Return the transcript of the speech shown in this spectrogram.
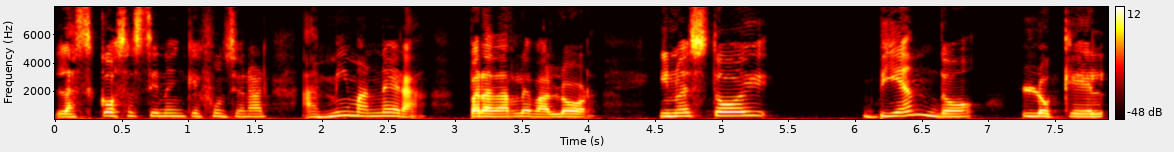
las cosas tienen que funcionar a mi manera para darle valor. Y no estoy viendo lo que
